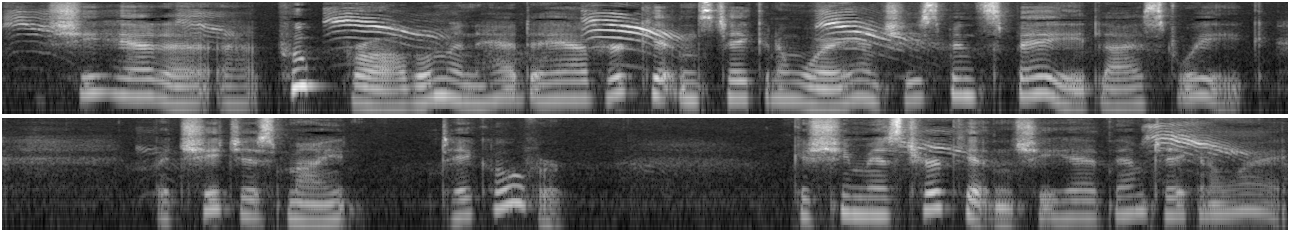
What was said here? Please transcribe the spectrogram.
she had a, a, poop problem and had to have her kittens taken away, and she's been spayed last week. But she just might take over because she missed her kittens. She had them taken away.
